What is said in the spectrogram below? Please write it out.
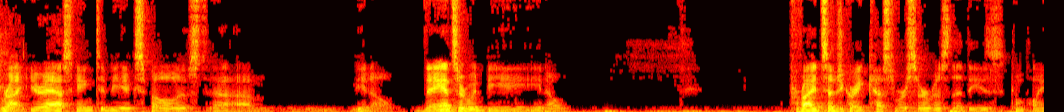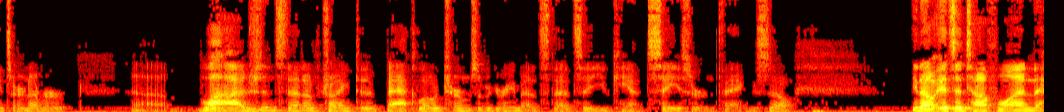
right. You're asking to be exposed. Um, you know, the answer would be, you know, provide such great customer service that these complaints are never um, lodged instead of trying to backload terms of agreements that say you can't say certain things. So you know, it's a tough one.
